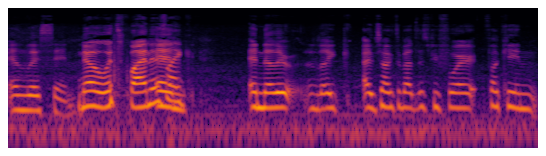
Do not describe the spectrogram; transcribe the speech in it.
and listen No, what's fun is And- like another like I've talked about this before. Fucking,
